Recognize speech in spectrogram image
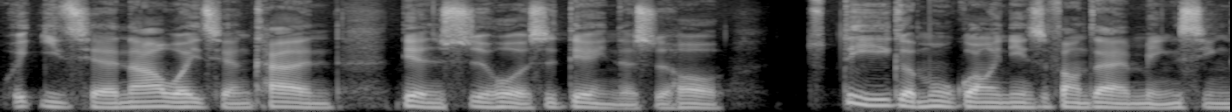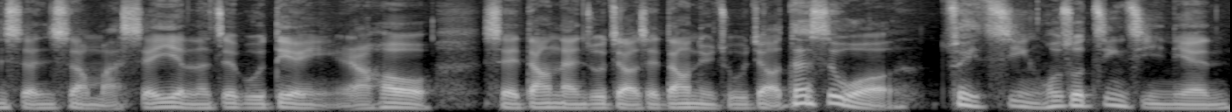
我以前呢，我以前看电视或者是电影的时候。第一个目光一定是放在明星身上嘛，谁演了这部电影，然后谁当男主角，谁当女主角。但是我最近或者说近几年，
